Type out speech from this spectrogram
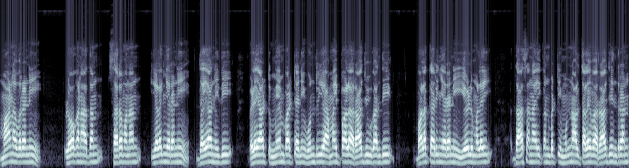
மாணவரணி லோகநாதன் சரவணன் இளைஞரணி தயாநிதி விளையாட்டு மேம்பாட்டணி ஒன்றிய அமைப்பாளர் ராஜீவ்காந்தி வழக்கறிஞரணி ஏழுமலை தாசநாயக்கன்பட்டி முன்னாள் தலைவர் ராஜேந்திரன்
